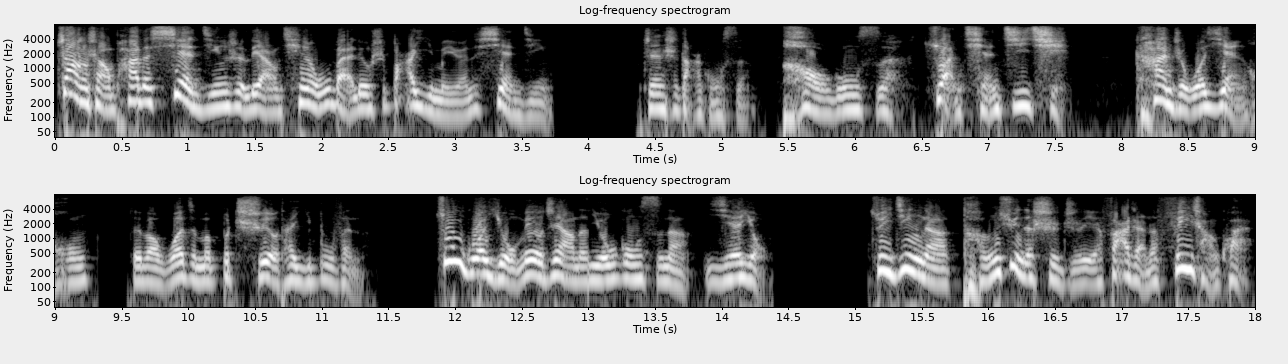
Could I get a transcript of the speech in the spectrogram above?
账上趴的现金是两千五百六十八亿美元的现金，真是大公司，好公司，赚钱机器，看着我眼红，对吧？我怎么不持有它一部分呢？中国有没有这样的牛公司呢？也有。最近呢，腾讯的市值也发展的非常快，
